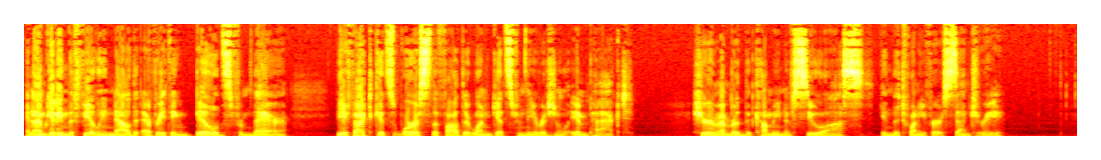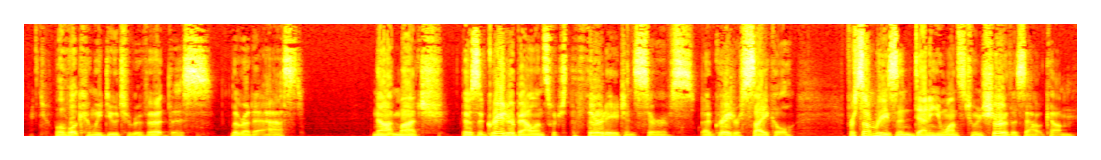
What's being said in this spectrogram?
and I'm getting the feeling now that everything builds from there. The effect gets worse the farther one gets from the original impact. She remembered the coming of Suas in the 21st century. Well, what can we do to revert this? Loretta asked. Not much. There's a greater balance which the third agent serves, a greater cycle. For some reason, Denny wants to ensure this outcome.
